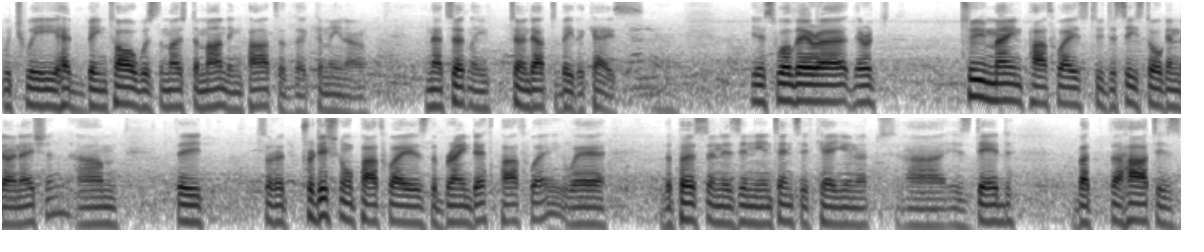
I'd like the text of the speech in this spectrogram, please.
which we had been told was the most demanding part of the Camino. And that certainly turned out to be the case. Yes, well, there are, there are two main pathways to deceased organ donation. Um, the sort of traditional pathway is the brain death pathway, where the person is in the intensive care unit, uh, is dead, but the heart is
